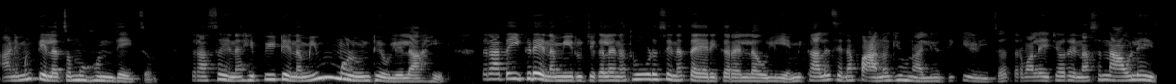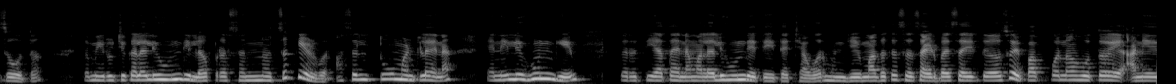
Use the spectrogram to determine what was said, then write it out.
आणि मग तेलाचं मोहन द्यायचं. तर असं आहे ना हे पीठ आहे ना मी मळून ठेवलेलं आहे. तर आता इकडे आहे ना मी रुचिकाला आहे ना थोडंसं आहे ना तयारी करायला लावली आहे मी कालच आहे ना पानं घेऊन आली होती केळीचं. तर मला याच्यावर आहे ना असं नाव लिहायचं होतं. तर मी रुचिकाला लिहून दिलं प्रसन्नचं केळवण. असं तू म्हटलं आहे ना यांनी लिहून घे. तर ती आता आहे ना मला लिहून देते त्याच्यावर. म्हणजे माझं कसं साईड बाय साईड स्वयंपाक पण होतो आहे आणि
